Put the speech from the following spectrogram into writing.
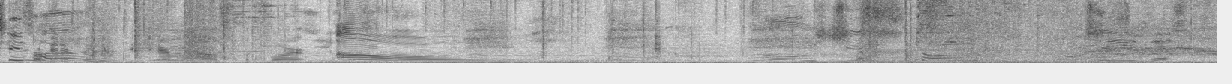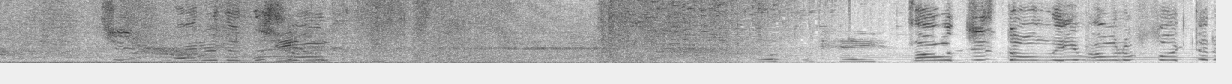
She's I better hot. put dick in her mouth before. Oh. Oh, she's stoned. Jesus! She's brighter than the Jesus! sun. No, just don't leave. I'm gonna fuck that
